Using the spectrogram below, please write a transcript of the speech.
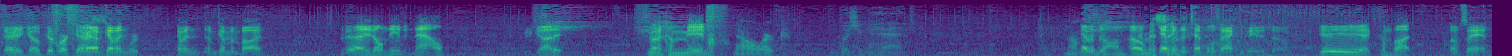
There you go. Good work, guys. All right, I'm Good coming. work. Coming. I'm coming. Bot. Yeah, you don't need it now. We got it. You wanna come mid? That'll work. Pushing ahead. No, Yeah, but the- gone. oh, yeah, missing. Yeah, but the temple is activated though. Yeah, yeah, yeah. yeah. Come bot. That's what I'm saying.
